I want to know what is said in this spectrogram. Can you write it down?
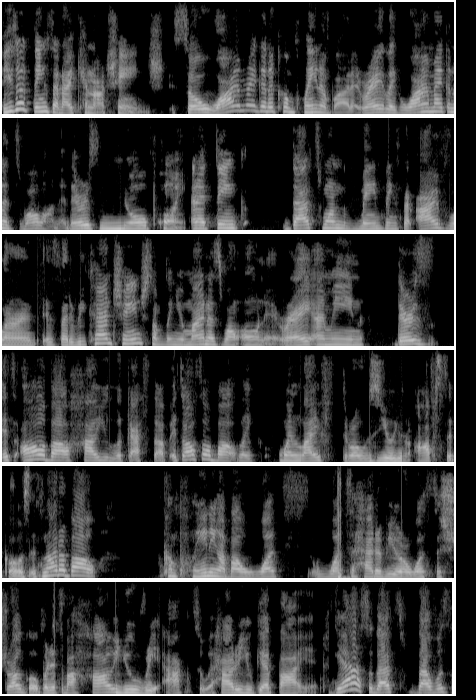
these are things that I cannot change. So why am I going to complain about it, right? Like, why am I going to dwell on it? There is no point. And I think that's one of the main things that I've learned is that if you can't change something, you might as well own it, right? I mean, there's it's all about how you look at stuff. It's also about like when life throws you, your obstacles. It's not about complaining about what's what's ahead of you or what's the struggle, but it's about how you react to it. How do you get by it? Yeah, so that's that was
